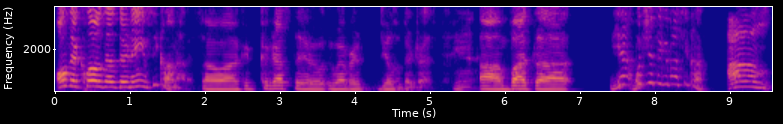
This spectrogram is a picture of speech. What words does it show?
all of their clothes has their name C Clown on it. So uh, c- congrats to whoever deals with their dreads. Yeah. Um, but uh, yeah, what did you think about C Clown? Um,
